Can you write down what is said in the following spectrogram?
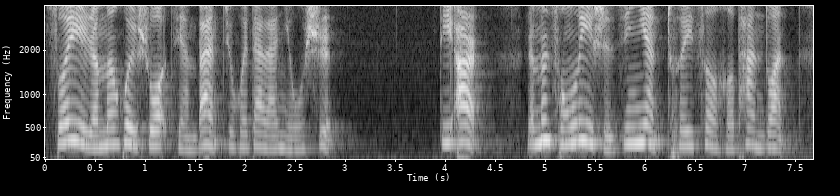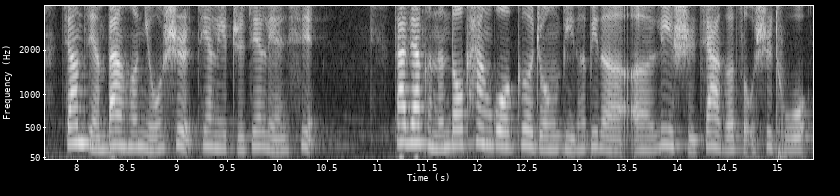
所以人们会说减半就会带来牛市。第二。人们从历史经验推测和判断，将减半和牛市建立直接联系。大家可能都看过各种比特币的呃历史价格走势图，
